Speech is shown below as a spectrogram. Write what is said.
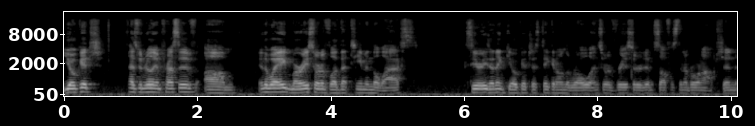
Jokic has been really impressive um, in the way Murray sort of led that team in the last series. I think Jokic has taken on the role and sort of reasserted himself as the number one option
